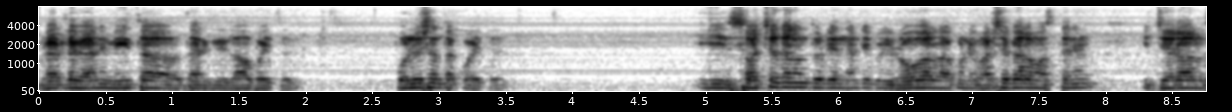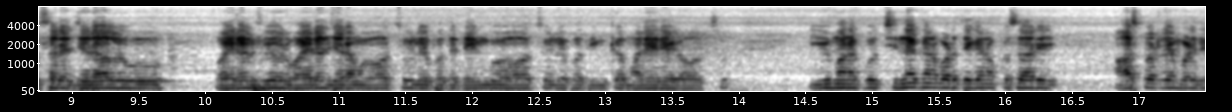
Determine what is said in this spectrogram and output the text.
బ్లడ్లో కానీ మిగతా దానికి లాభ అవుతుంది. పొల్యూషన్ తక్కువ అవుతుంది ఈ స్వచ్ఛదనంతో ఏంటంటే ఇప్పుడు ఈ రోగాలు రాకుండా వర్షాకాలం వస్తేనే ఈ జ్వరాలు సరే జ్వరాలు వైరల్ ఫీవర్ వైరల్ జ్వరం కావచ్చు లేకపోతే డెంగ్యూ కావచ్చు లేకపోతే ఇంకా మలేరియా కావచ్చు. ఇవి మనకు చిన్న కనబడితే కానీ ఒకసారి హాస్పిటల్ ఏం పడితే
